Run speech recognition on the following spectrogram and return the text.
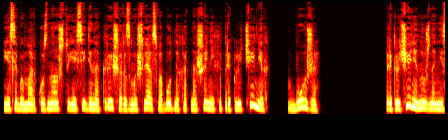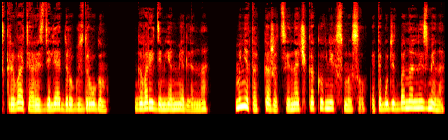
Если бы Марк узнал, что я, сидя на крыше, размышляю о свободных отношениях и приключениях, боже! Приключения нужно не скрывать, а разделять друг с другом, говорит Демьян медленно. Мне так кажется, иначе какой в них смысл? Это будет банальная измена.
